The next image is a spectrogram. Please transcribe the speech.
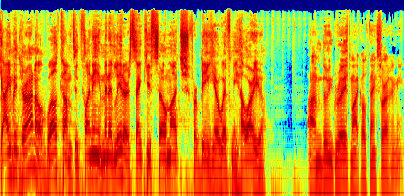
Guy Bejarano, welcome to 20 Minute Leaders. Thank you so much for being here with me. How are you? I'm doing great, Michael. Thanks for having me.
